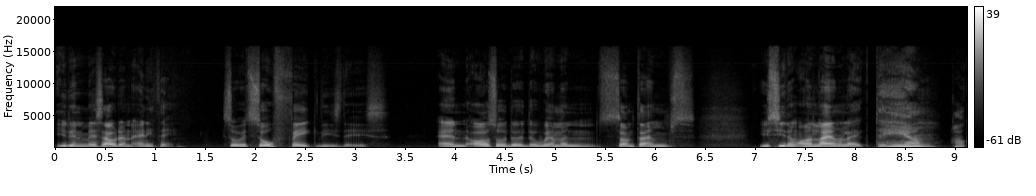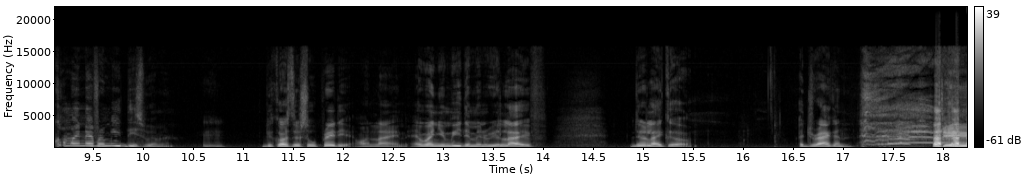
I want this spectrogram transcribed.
you didn't miss out on anything. So it's so fake these days. And also the the women sometimes you see them online. I'm like, damn, how come I never meet these women? hmm because they're so pretty online. And when you meet them in real life, they're like a a dragon. Dave,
